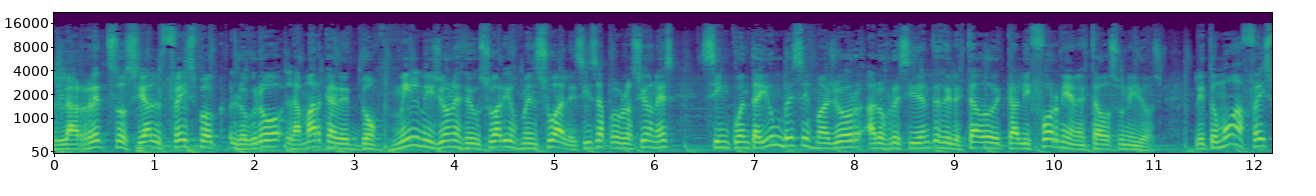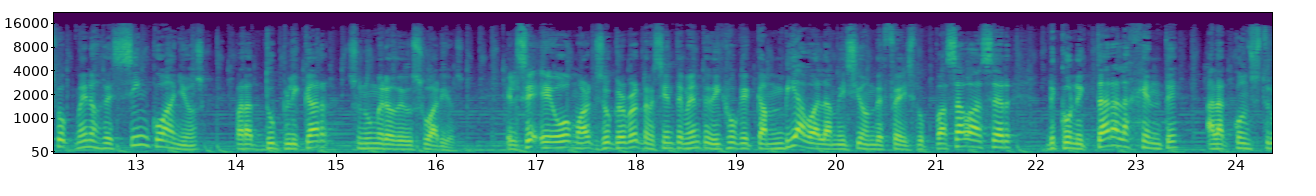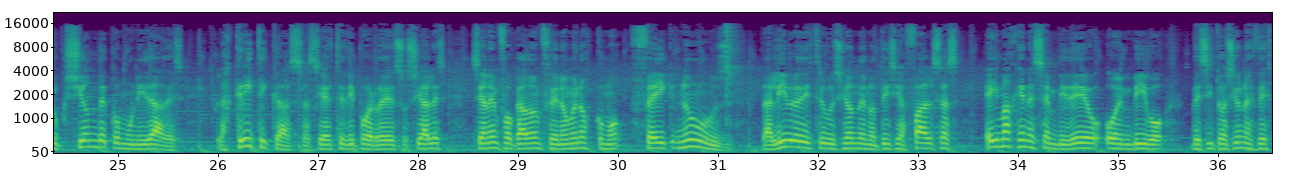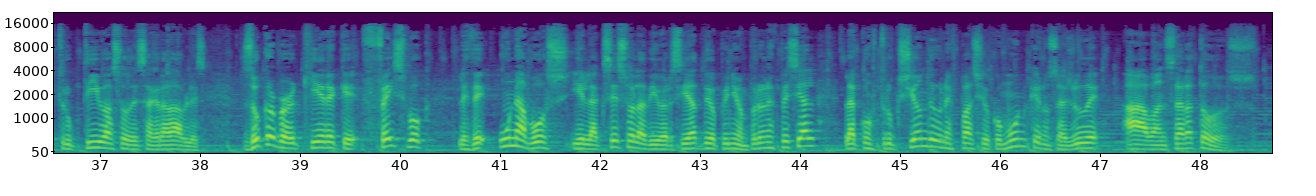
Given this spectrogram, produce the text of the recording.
La red social Facebook logró la marca de 2 mil millones de usuarios mensuales y esa población es 51 veces mayor a los residentes del estado de California en Estados Unidos. Le tomó a Facebook menos de 5 años para duplicar su número de usuarios. El CEO Mark Zuckerberg recientemente dijo que cambiaba la misión de Facebook, pasaba a ser de conectar a la gente a la construcción de comunidades las críticas hacia este tipo de redes sociales se han enfocado en fenómenos como fake news, la libre distribución de noticias falsas e imágenes en video o en vivo de situaciones destructivas o desagradables. Zuckerberg quiere que Facebook les dé una voz y el acceso a la diversidad de opinión, pero en especial la construcción de un espacio común que nos ayude a avanzar a todos.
